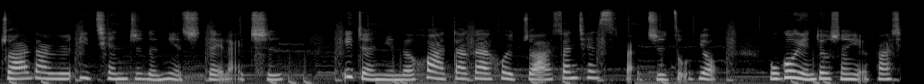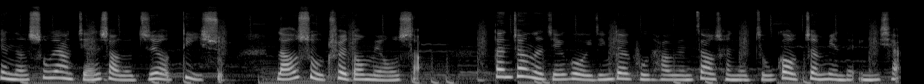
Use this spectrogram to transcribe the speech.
抓大约一千只的啮齿类来吃，一整年的话大概会抓三千四百只左右。不过研究生也发现了数量减少的只有地鼠，老鼠却都没有少。但这样的结果已经对葡萄园造成了足够正面的影响。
